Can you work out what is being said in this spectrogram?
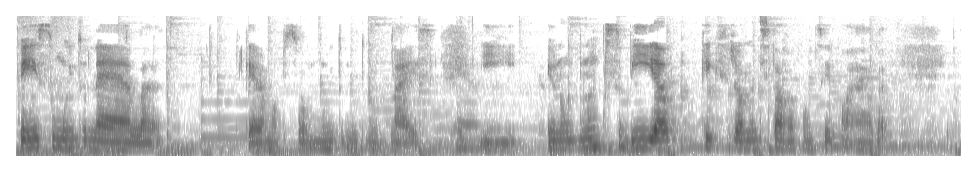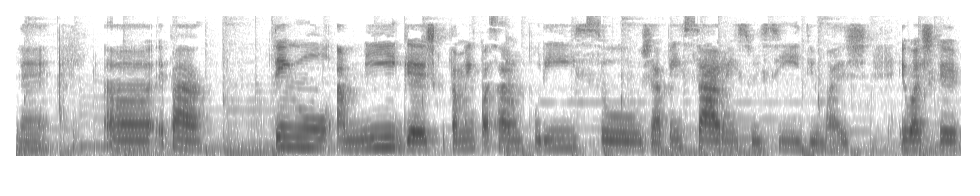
penso muito nela, porque era uma pessoa muito, muito, muito nice. Yeah. E eu não, não percebia o que, que realmente estava acontecendo com ela, né? Uh, epá, tenho amigas que também passaram por isso, já pensaram em suicídio, mas eu acho que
